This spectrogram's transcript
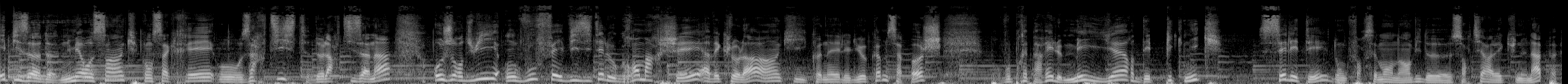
Épisode numéro 5 consacré aux artistes de l'artisanat. Aujourd'hui, on vous fait visiter le grand marché avec Lola, hein, qui connaît les lieux comme sa poche, pour vous préparer le meilleur des pique-niques c'est l'été, donc forcément on a envie de sortir avec une nappe,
